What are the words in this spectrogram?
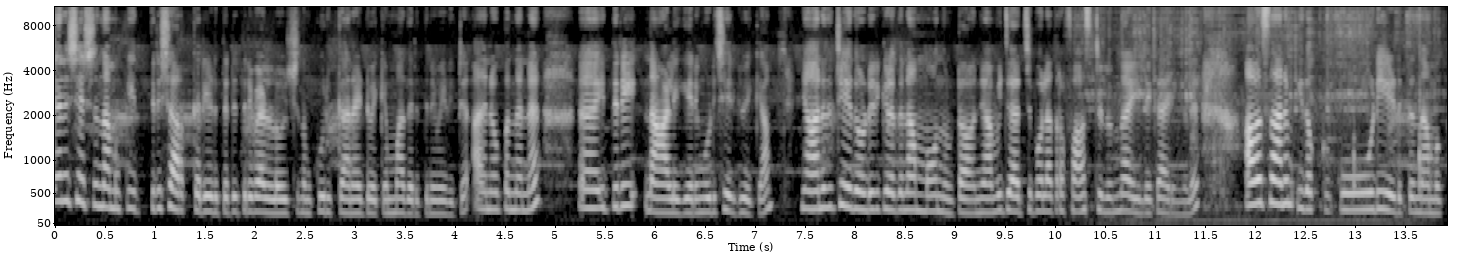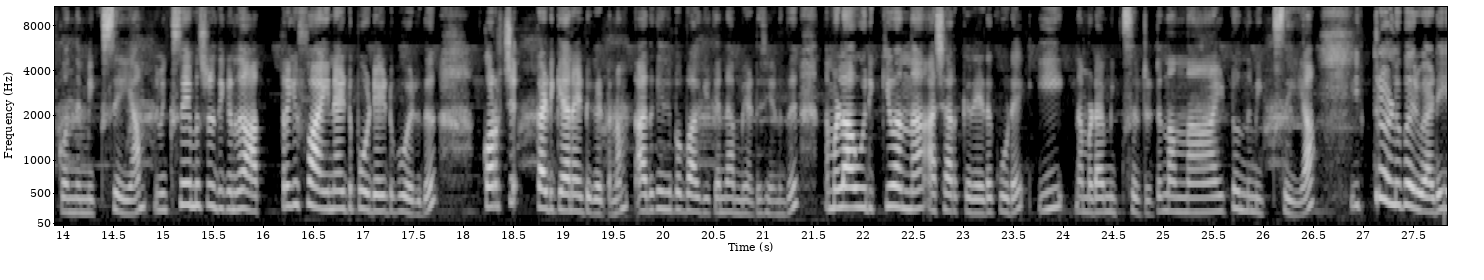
ഇതിന് ശേഷം നമുക്ക് ഇത്തിരി ശർക്കര എടുത്തിട്ട് ഇത്തിരി വെള്ളം ഒഴിച്ച് നമുക്ക് ഉരുക്കാനായിട്ട് വെക്കാം മധുരത്തിന് വേണ്ടിയിട്ട്. അതിനൊപ്പം തന്നെ ഇത്തിരി നാളികേരം കൂടി ശരിക്കും വെക്കാം. ഞാനിത് ചെയ്തുകൊണ്ടിരിക്കുന്നതിന് അമ്മ ഒന്നും കേട്ടോ ഞാൻ വിചാരിച്ച പോലെ അത്ര ഫാസ്റ്റിലൊന്നും ആയില്ല കാര്യങ്ങൾ അവസാനം ഇതൊക്കെ കൂടി എടുത്ത് നമുക്കൊന്ന് മിക്സ് ചെയ്യാം. മിക്സ് ചെയ്യുമ്പോൾ ശ്രദ്ധിക്കുന്നത് അത്രയ്ക്ക് ഫൈനായിട്ട് പൊടിയായിട്ട് പോരുത്. കുറച്ച് കടിക്കാനായിട്ട് കിട്ടണം. അത് കഴിഞ്ഞപ്പോൾ ബാക്കിയൊക്കെ അമ്മയായിട്ട് ചെയ്യണത്. നമ്മൾ ആ ഉരുക്കി വന്ന ആ ശർക്കരയുടെ കൂടെ ഈ നമ്മുടെ മിക്സ് ഇട്ടിട്ട് നന്നായിട്ടൊന്ന് മിക്സ് ചെയ്യാം. ഇത്രയുള്ള പരിപാടി.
